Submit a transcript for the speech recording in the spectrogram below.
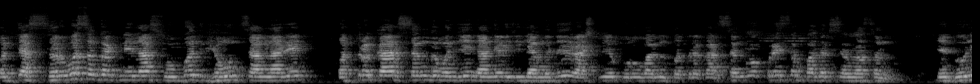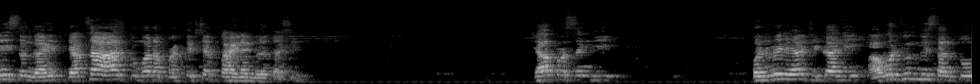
पण त्या सर्व संघटनेला सोबत घेऊन चालणारे पत्रकार संघ म्हणजे नांदेड जिल्ह्यामध्ये राष्ट्रीय पुरोगामी पत्रकार संघ प्रेस संपादक सेवा संघ हे दोन्ही संघ आहेत. त्याचा आज तुम्हाला प्रत्यक्षात पाहायला मिळत असेल. ह्या प्रसंगी पनवेल या ठिकाणी आवर्जून मी सांगतो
